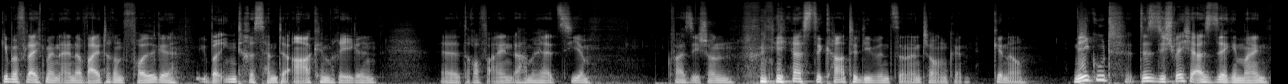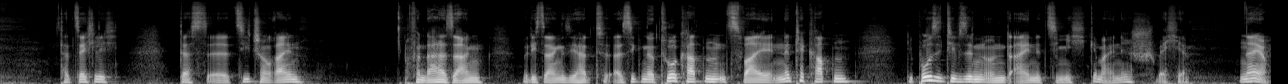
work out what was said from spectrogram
gehen wir vielleicht mal in einer weiteren Folge über interessante Arkham-Regeln äh, drauf ein. Da haben wir jetzt hier quasi schon die erste Karte, die wir uns dann anschauen können. Genau. Nee, gut, das ist die Schwäche, also sehr gemein. Tatsächlich, das äh, zieht schon rein. Von daher sagen, würde ich sagen, sie hat als Signaturkarten zwei nette Karten, die positiv sind und eine ziemlich gemeine Schwäche. Naja,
